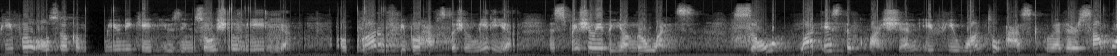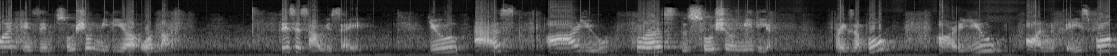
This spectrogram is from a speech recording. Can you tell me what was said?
People also communicate using social media. A lot of people have social media, especially the younger ones. So, what is the question if you want to ask whether someone is in social media or not? This is how you say it. You ask, are you plus the social media? For example, are you on Facebook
